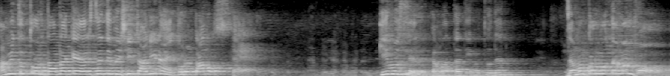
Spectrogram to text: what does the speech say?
আমি তো তোর দাদাকে এর সাথে বেশি টানি নাই, তোরা টানস কে?" বুঝলেন? কামার দাদিনু তো দেন। যেমন কর্ম, তেমন ফল।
